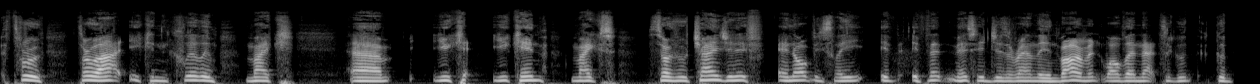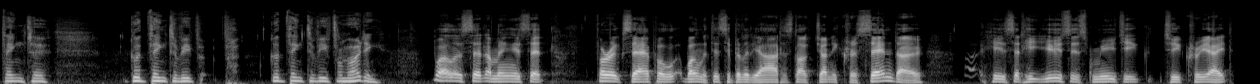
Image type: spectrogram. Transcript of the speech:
through through art you can clearly make um, you can you can make social change, and if and obviously if if that message is around the environment, well, then that's a good good thing to good thing to be good thing to be promoting. Well, is that I mean, is that for example, one of the disability artists like Johnny Crescendo, he said he uses music to create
